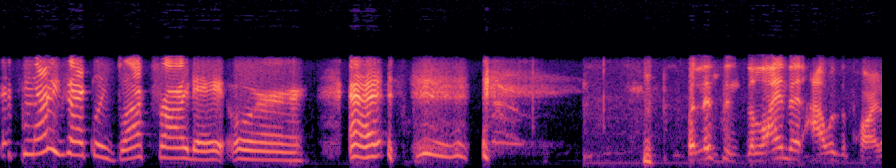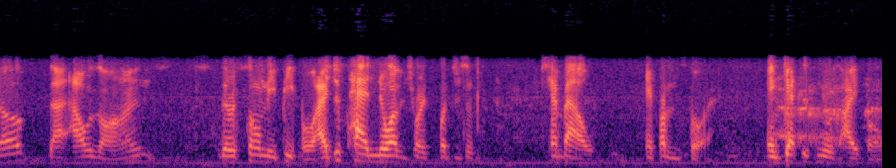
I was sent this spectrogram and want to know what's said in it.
It's not exactly Black Friday or. Uh, But listen, the line that I was a part of, that I was on, there were so many people. I just had no other choice but to just camp out in front of the store and get this newest iPhone.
